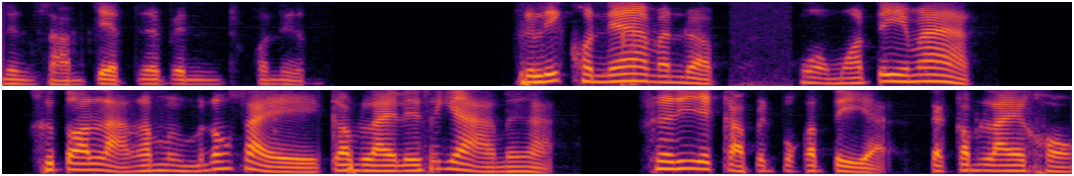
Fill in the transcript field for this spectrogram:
หนึ่งสามเจ็ดจะเป็นคนอื่น คือ Rick คนเนี้ยมันแบบห่วงมอร์ตี้มาก คือตอนหลังอะมันมันต้องใส่กำไรเลยสักอย่างหนึ่งอะเพื่อที่จะกลับเป็นปกติอะแต่กำไรของ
